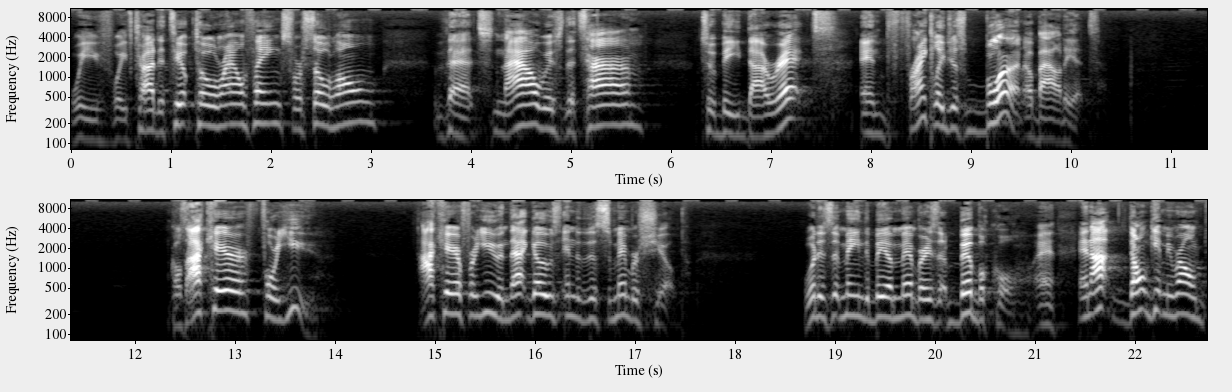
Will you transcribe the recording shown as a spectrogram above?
We've, we've tried to tiptoe around things for so long that now is the time to be direct and, frankly, just blunt about it. Because I care for you. I care for you, and that goes into this membership. What does it mean to be a member? Is it biblical? And, and I, don't get me wrong,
